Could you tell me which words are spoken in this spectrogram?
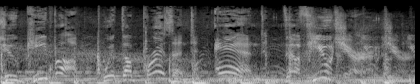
to keep up with the present and the future.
